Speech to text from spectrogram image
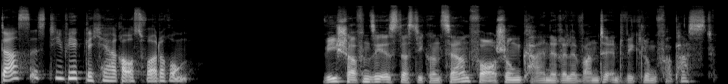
Das ist die wirkliche Herausforderung. Wie schaffen Sie es, dass die Konzernforschung keine relevante Entwicklung verpasst?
